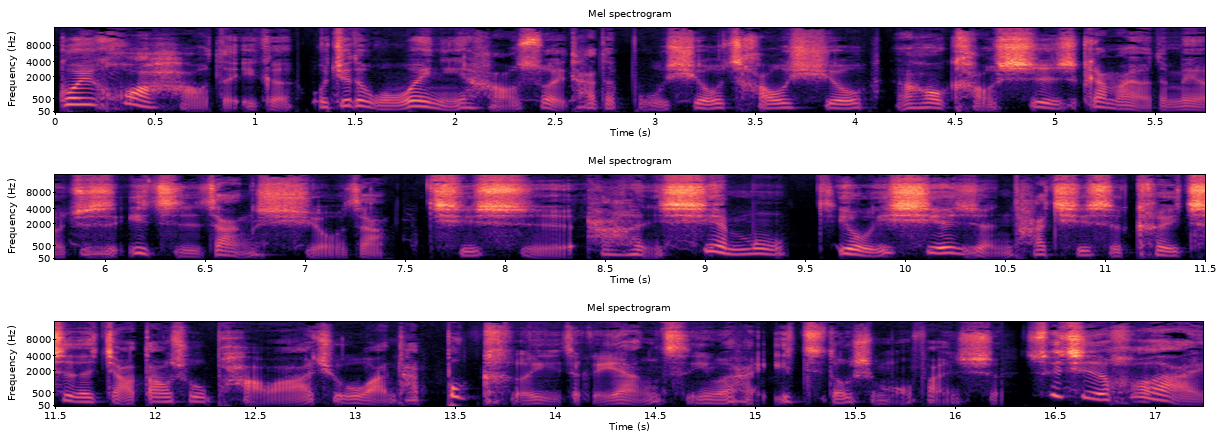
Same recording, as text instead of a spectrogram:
规划好的一个。我觉得我为你好，所以他的补修、超修，然后考试是干嘛有的没有，就是一直这样修这样。其实他很羡慕有一些人，他其实可以赤着脚到处跑啊去玩，他不可以这个样子，因为他一直都是模范生。所以其实后来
